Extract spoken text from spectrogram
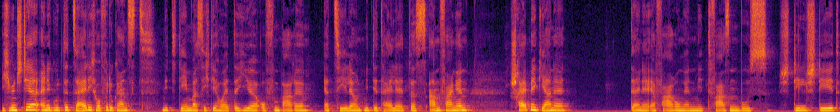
Ich wünsche dir eine gute Zeit. Ich hoffe, du kannst mit dem, was ich dir heute hier offenbare, erzähle und mit dir teile, etwas anfangen. Schreib mir gerne deine Erfahrungen mit Phasen, wo es still steht,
